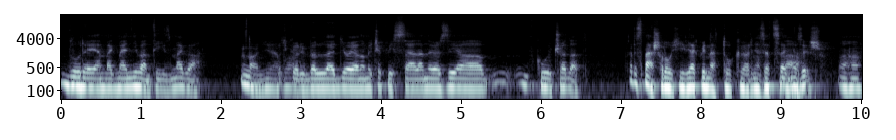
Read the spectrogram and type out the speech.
Blu-ray-en meg mennyi van? 10 mega? Nagyjából. körülbelül egy olyan, ami csak visszaellenőrzi a kulcsodat? Hát ezt máshol úgy hívják, hogy nettó környezetszennyezés. Aha.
